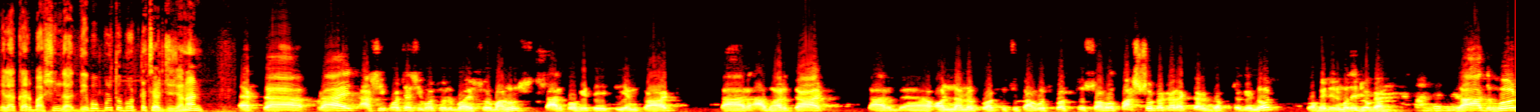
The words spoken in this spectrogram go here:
এলাকার বাসিন্দা দেবব্রত ভট্টাচার্য জানান একটা প্রায় আশি পঁচাশি বছর বয়স্ক মানুষ তার পকেটে এটিএম কার্ড তার আধার কার্ড তার অন্যান্য কিছু কাগজপত্র সহ পাঁচশো টাকার একটা জকচকে নোট পকেটের মধ্যে ঢোকান। রাত ভোর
